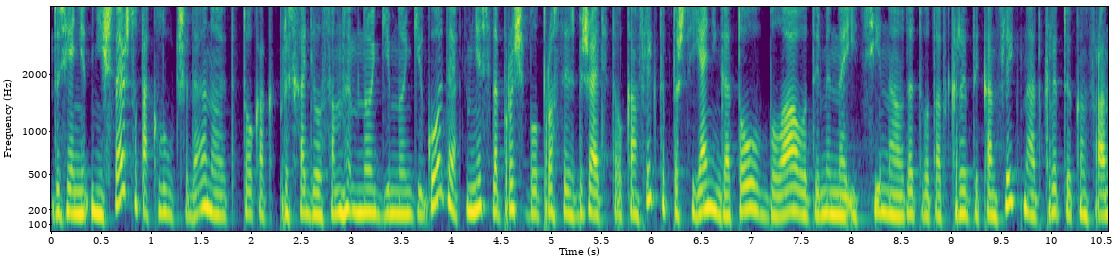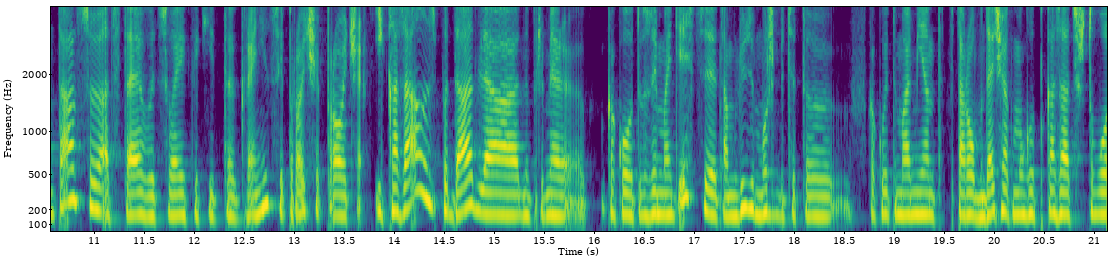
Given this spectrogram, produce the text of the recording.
то есть я не, не считаю, что так лучше, да, но это то, как происходило со мной многие-многие годы, мне всегда проще было просто избежать этого конфликта, потому что я не готова была вот именно идти на вот этот вот открытый конфликт, на открытую конфронтацию, отстаивать свои какие-то границы и прочее, прочее. И казалось бы, да, для, например, какого-то взаимодействия, там, людям, может быть, это в какой-то момент второму, да, человеку могло показаться, что вот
